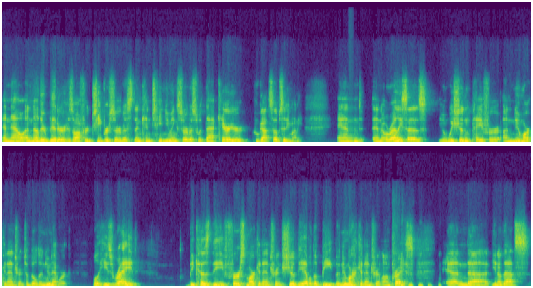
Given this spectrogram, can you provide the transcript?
and now another bidder has offered cheaper service than continuing service with that carrier who got subsidy money. And, and O'Rielly says, you know, we shouldn't pay for a new market entrant to build a new network. Well, he's right because the first market entrant should be able to beat the new market entrant on price. and, uh, you know, that's,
